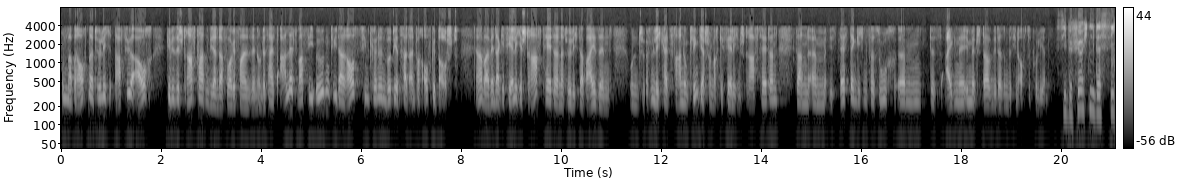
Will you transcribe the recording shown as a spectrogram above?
Und man braucht natürlich dafür auch gewisse Straftaten, die dann da vorgefallen sind. Und das heißt, alles, was sie irgendwie da rausziehen können, wird jetzt halt einfach aufgebauscht. Ja, weil wenn da gefährliche Straftäter natürlich dabei sind und Öffentlichkeitsfahndung klingt ja schon nach gefährlichen Straftätern, dann ähm, ist das, denke ich, ein Versuch, ähm, das eigene Image da wieder so ein bisschen aufzupolieren. Sie befürchten, dass sich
